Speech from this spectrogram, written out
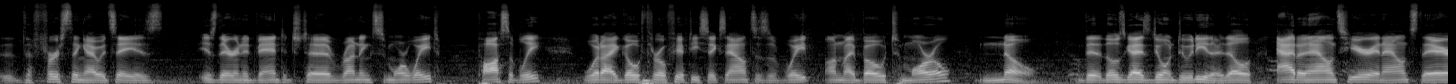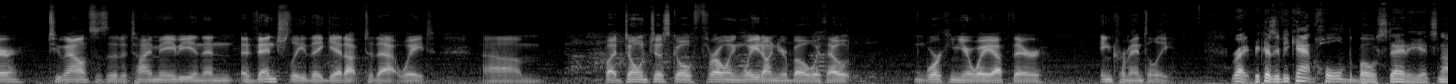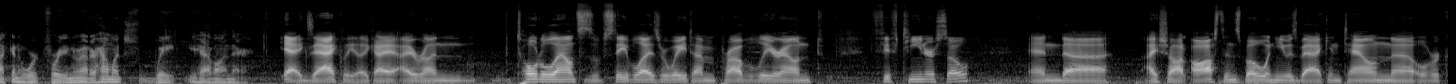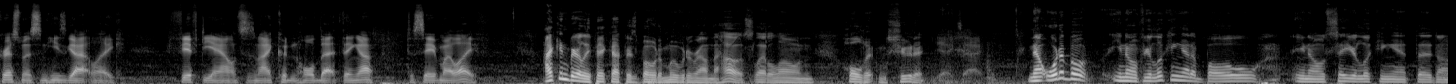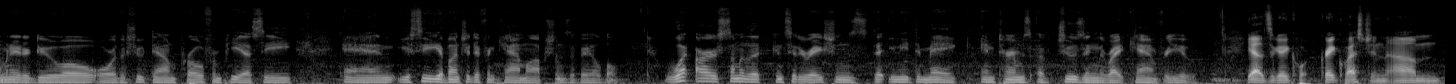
the first thing i would say is is there an advantage to running some more weight? Possibly. Would I go throw 56 ounces of weight on my bow tomorrow? No. The, those guys don't do it either. They'll add an ounce here, an ounce there, two ounces at a time maybe, and then eventually they get up to that weight. Um, but don't just go throwing weight on your bow without working your way up there incrementally. Right, because if you can't hold the bow steady, it's not going to work for you no matter how much weight you have on there. Yeah, exactly. Like I, I run total ounces of stabilizer weight. I'm probably around 15 or so, and uh, I shot Austin's bow when he was back in town uh, over Christmas, and he's got like 50 ounces, and I couldn't hold that thing up to save my life. I can barely pick up his bow to move it around the house, let alone hold it and shoot it. Yeah, exactly. Now, what about you know if you're looking at a bow, you know, say you're looking at the Dominator Duo or the Shoot Down Pro from PSE, and you see a bunch of different cam options available. What are some of the considerations that you need to make in terms of choosing the right cam for you? Yeah, that's a great great question. Um,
